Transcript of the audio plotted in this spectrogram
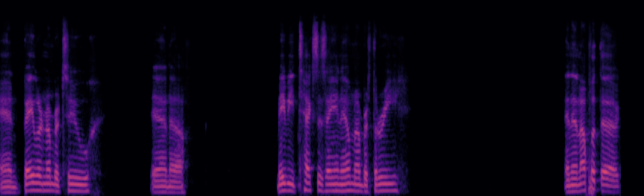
and Baylor number two, and uh, maybe Texas A&M number three. And then I'll put the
